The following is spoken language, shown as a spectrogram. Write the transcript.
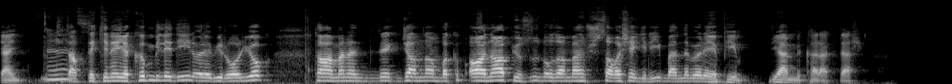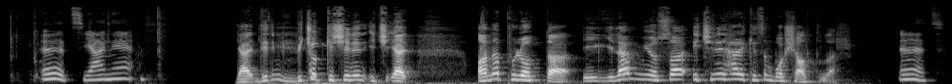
Yani Evet. kitaptakine yakın bile değil öyle bir rol yok. Tamamen hani direkt camdan bakıp aa ne yapıyorsunuz o zaman ben şu savaşa gireyim ben de böyle yapayım diyen bir karakter. Evet yani Ya dediğim gibi birçok kişinin içi yani ana plotta ilgilenmiyorsa içini herkesin boşalttılar. evet.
